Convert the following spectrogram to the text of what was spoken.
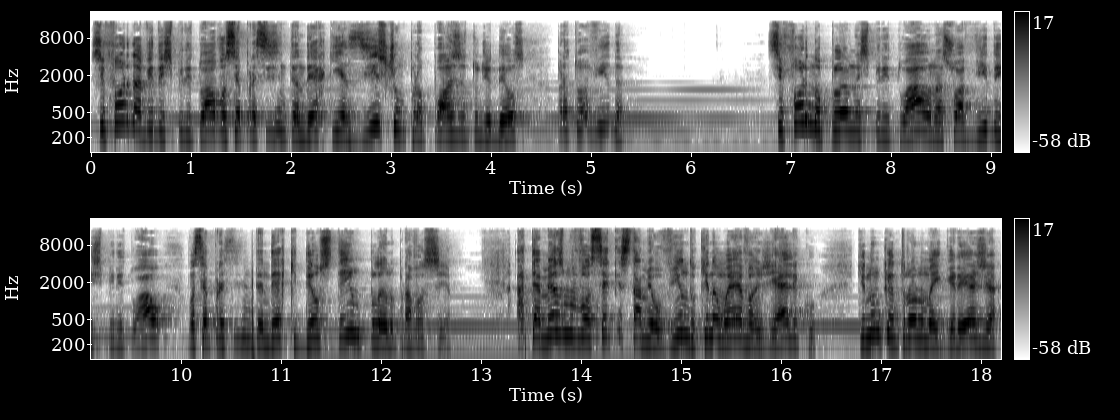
Se for na vida espiritual, você precisa entender que existe um propósito de Deus para a tua vida. Se for no plano espiritual, na sua vida espiritual, você precisa entender que Deus tem um plano para você. Até mesmo você que está me ouvindo, que não é evangélico, que nunca entrou numa igreja,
